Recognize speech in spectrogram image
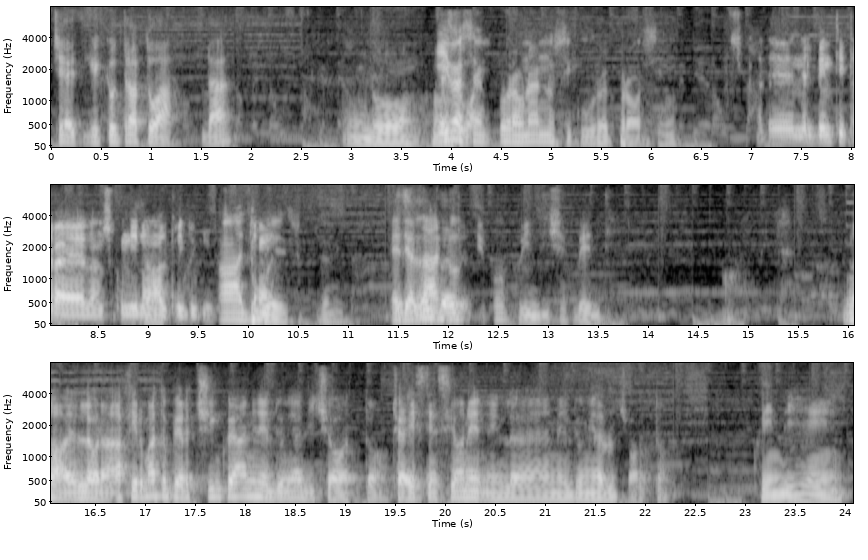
Cioè, che contratto ha? Da? Boh, Evans è ancora un anno sicuro il prossimo. Scade nel 23 Evans, quindi no, altri due. Ah, due, scusami. Ed è all'anno tipo 15, 20. No, allora ha firmato per 5 anni nel 2018, cioè estensione nel, nel 2018. Quindi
